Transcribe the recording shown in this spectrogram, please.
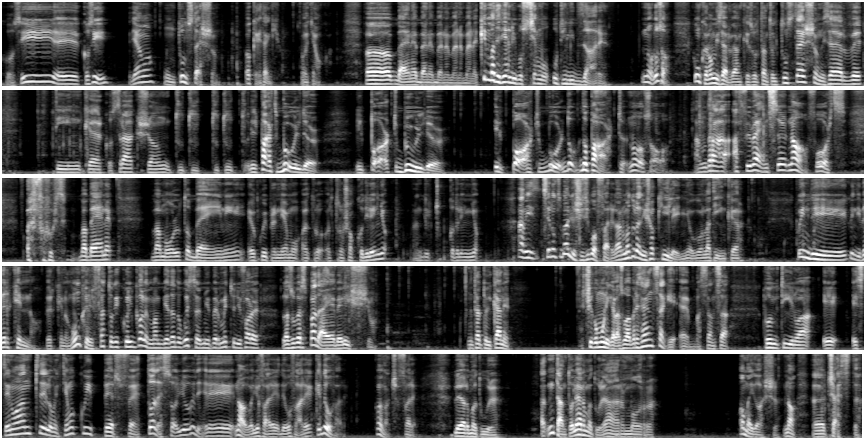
così e così, vediamo, un tool station. Ok, thank you, lo mettiamo qua. Uh, bene, bene, bene, bene, bene. Che materiali possiamo utilizzare? Non lo so. Comunque non mi serve anche soltanto il tool station, mi serve Tinker, Construction, tu, tu, tu, il Part Builder, il Part Builder, il Part Builder, do, do Part, non lo so, andrà a Firenze? No, forse, forse, va bene, va molto bene, e qui prendiamo altro, altro ciocco di legno, prendi il ciocco di legno, ah, se non sbaglio ci si può fare l'armatura di ciocchi di legno con la Tinker, quindi, quindi perché no? Perché no? Comunque il fatto che quel golem abbia dato questo e mi permette di fare la super spada è bellissimo. Intanto il cane ci comunica la sua presenza che è abbastanza continua e estenuante. Lo mettiamo qui, perfetto. Adesso voglio vedere... No, voglio fare, devo fare... Che devo fare? Come faccio a fare le armature? Ah, intanto le armature, armor. Oh my gosh, no, uh, chest.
